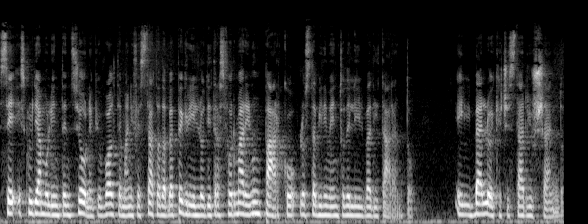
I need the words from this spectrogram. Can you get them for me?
se escludiamo l'intenzione più volte manifestata da Beppe Grillo di trasformare in un parco lo stabilimento dell'Ilva di Taranto. E il bello è che ci sta riuscendo.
